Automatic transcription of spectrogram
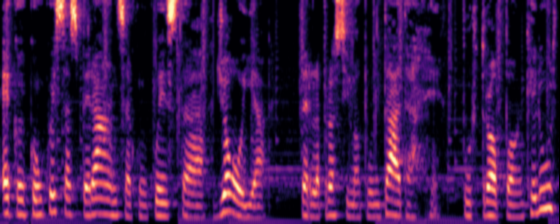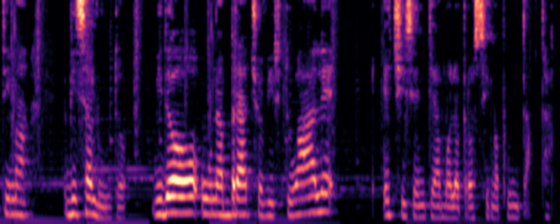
Ecco, e con questa speranza, con questa gioia per la prossima puntata e purtroppo anche l'ultima, vi saluto, vi do un abbraccio virtuale e ci sentiamo alla prossima puntata.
